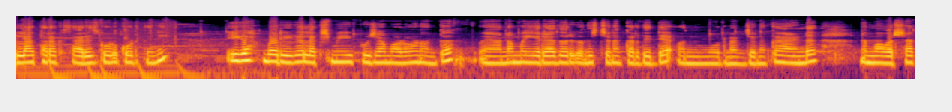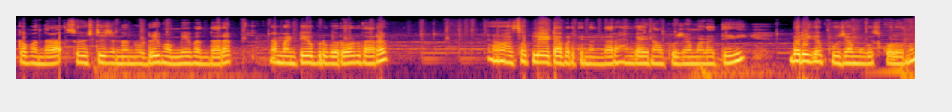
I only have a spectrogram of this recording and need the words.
ಎಲ್ಲ ಥರ ಸ್ಯಾರೀಸ್ಗಳು ಕೊಡ್ತೀನಿ. ಈಗ ಬರ್ರಿ, ಈಗ ಲಕ್ಷ್ಮೀ ಪೂಜೆ ಮಾಡೋಣ ಅಂತ. ನಮ್ಮ ಏರಿಯಾದವ್ರಿಗೆ ಒಂದಿಷ್ಟು ಜನ ಕರೆದಿದ್ದೆ. ಒಂದು ಮೂರು ನಾಲ್ಕು ಜನಕ್ಕೆ ಆ್ಯಂಡ್ ನಮ್ಮ ವರ್ಷಕ್ಕೆ ಬಂದಾಳ. ಸೊ ಇಷ್ಟು ಜನ ನೋಡ್ರಿ, ಮಮ್ಮಿ ಬಂದಾರ. ನಮ್ಮ ಅಂಟಿ ಒಬ್ರು ಬರೋರ್ದಾರ. ಸ್ವಲ್ಪ ಲೇಟಾಗಿ ಬರ್ತೀನಿ ಅಂದಾರ. ಹಾಗಾಗಿ ನಾವು ಪೂಜೆ ಮಾಡತ್ತೀವಿ. ಬರೀಗ ಪೂಜೆ ಮುಗಿಸ್ಕೊಳ್ಳೋನು.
